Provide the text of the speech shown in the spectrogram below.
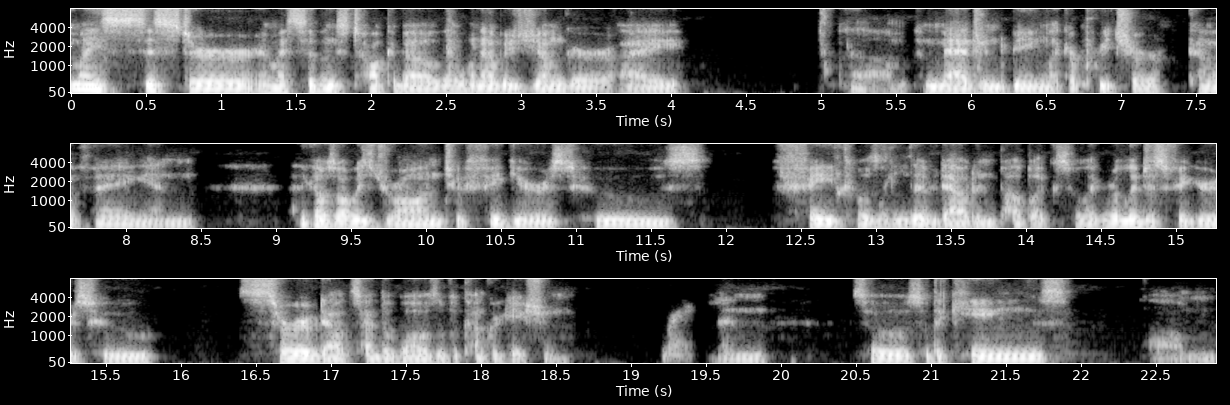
my sister and my siblings talk about that when I was younger, I um, imagined being like a preacher kind of thing, and I think I was always drawn to figures whose faith was lived out in public. So, like religious figures who served outside the walls of a congregation. Right. And so, so the Kings, um,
